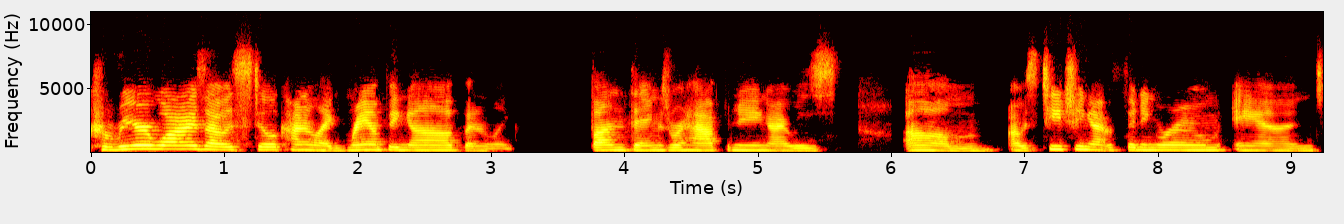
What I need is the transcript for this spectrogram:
career wise, I was still kind of like ramping up and like fun things were happening. I was um I was teaching at a Fhitting Room and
